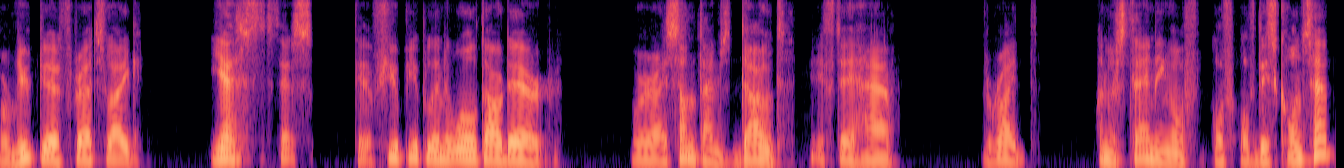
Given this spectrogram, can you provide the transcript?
or nuclear threats, like, yes, there's a few people in the world out there where I sometimes doubt if they have the right understanding of, of, of this concept.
